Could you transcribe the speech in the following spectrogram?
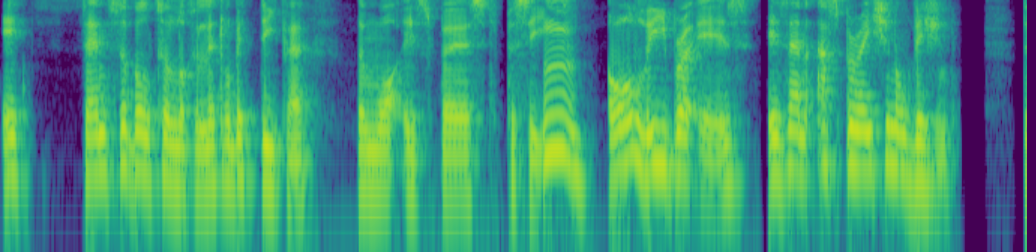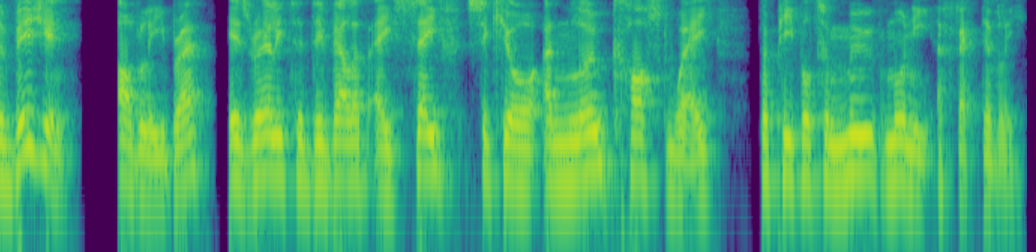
it's sensible to look a little bit deeper than what is first perceived. Mm. All Libra is, is an aspirational vision. The vision of Libra is really to develop a safe, secure, and low cost way for people to move money effectively.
